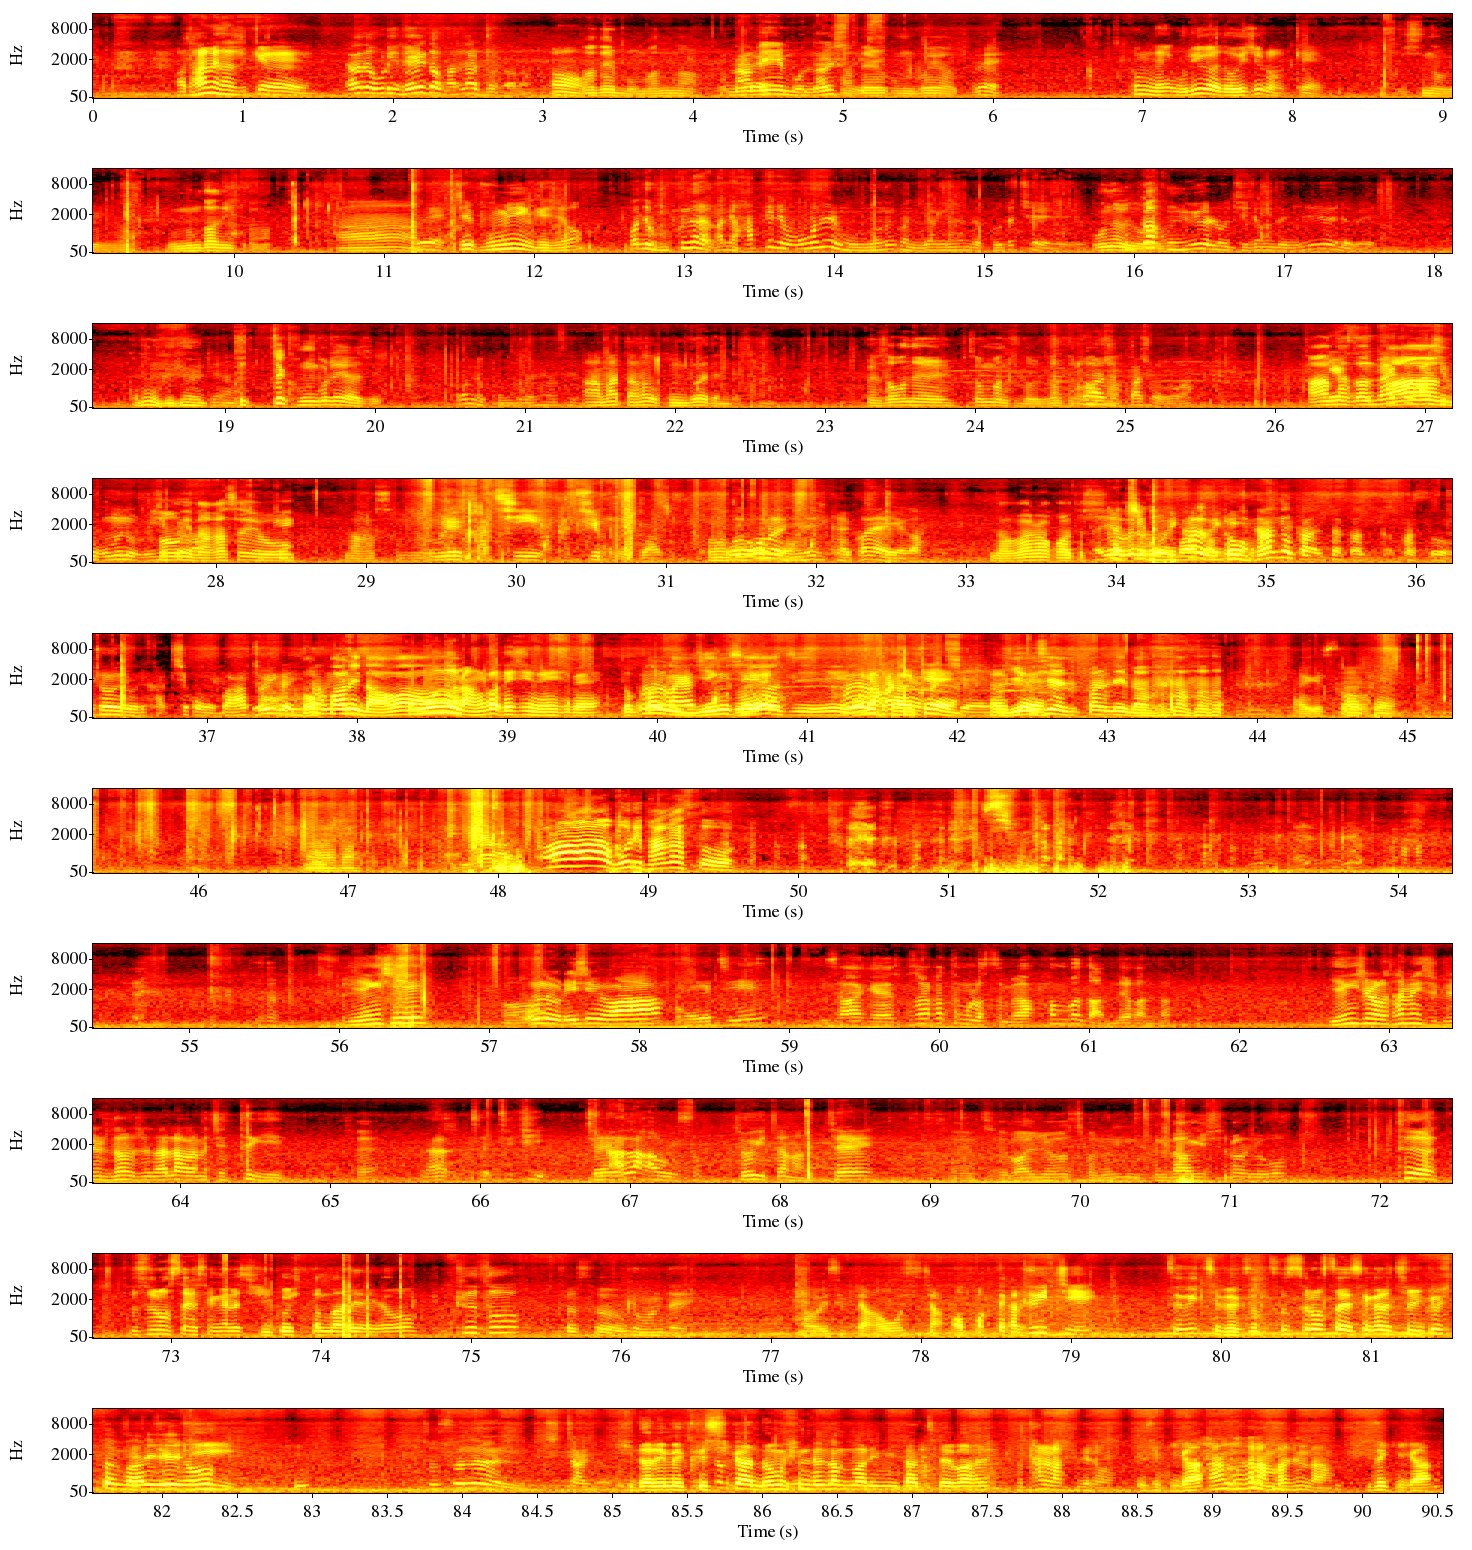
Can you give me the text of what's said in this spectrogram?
아 다음에 다 줄게. 야 근데 우리 내일도 만날 거잖아. 나 어. 내일 못 만나 나 내일 못 나올 나 수도 내일 있어. 공부해야 돼 왜? 그럼 내 우리가 너희 집으로 갈게. 미친놈인가 못 논다니까 아. 왜? 제 부모님 계셔? 근데 뭐 그날 아니 하필이면 오늘 못 노는 건 이야기했는데 도대체 오늘 국가 노는- 공휴일로 지정된 일요일에 왜 공부는 그때 공부를 해야지 오늘 공부를 하세요? 아 맞다 나도 공부해야 된다. 그래서 오늘 좀만 더 놀다 들어가자. 도와줘 아, 얘 공부할 거 다음 가지고 오면 우리 집에 저기 와. 나가세요. 오케이? 나가세요. 우리 같이 같이 공부하자 오늘 오늘 니네 집갈 거야 얘가. 나가라고. 아니 여기 공부하자. 왜. 이상하게 까, 까, 까, 깠어? 저희 우리 같이 공부하자 너. 빨리 나와. 오늘 안가 대신 내 집에. 너 빨리. 이행시 왜? 해야지. 오늘 같이 갈게. 같이. 갈게. 이행시 해야지 빨리 나와. 알겠어. 갈게. 아, 나. 아 머리 박았어. 이행시? 오늘 우리 집에 와 알겠지? 이상하게 소설 같은 걸로 쓰면 한 번도 안 내려간다. 이행시라고 삼행시 그냥 날아가는 제트기. 제, 나 제, 네. 지금 날라가고 있어 저기 있잖아. 제, 제 제발요. 저는 분당하기 싫어요. 트, 스스로서의 생활을 즐기고 싶단 말이에요. 트수, 투수. 그 뭔데? 어, 이 새끼 아우 진짜 어 빡대가리. 트위치, 트위치 백수 투수로서의 생활을 즐기고 싶단 말이에요. 기, 투수는 진짜 기다림의 그 시간 너무 힘들단 말입니다. 제발. 너 탈락 내려. 이 새끼가 난 소설 안 봐준다. 이 새끼가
